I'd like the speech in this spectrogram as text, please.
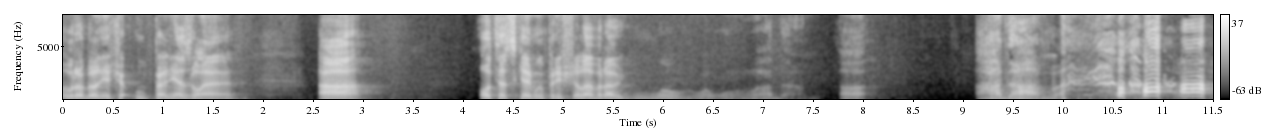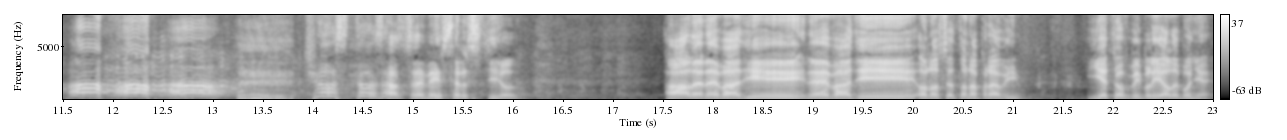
urobil něco úplně zlé a otec k němu přišel a vraví, Adam. Čo to zase vysrstil? Ale nevadí, nevadí, ono se to napraví. Je to v Biblii, alebo ne?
